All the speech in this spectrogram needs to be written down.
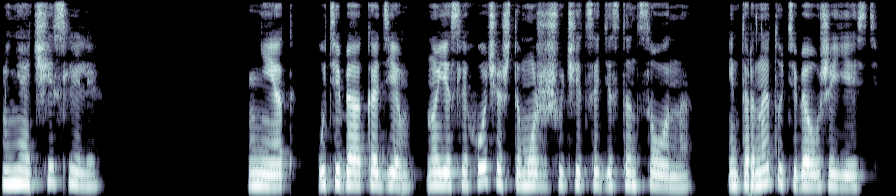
Меня отчислили». «Нет, у тебя академ, но если хочешь, ты можешь учиться дистанционно. Интернет у тебя уже есть».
